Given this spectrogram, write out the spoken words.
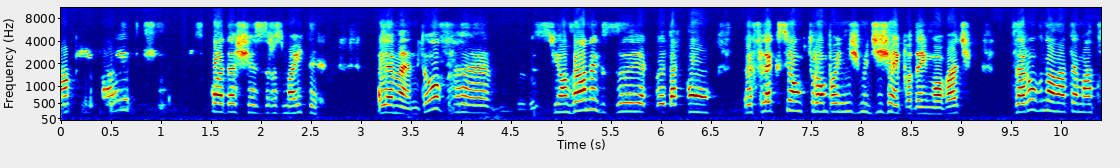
robi projekt składa się z rozmaitych elementów e, związanych z jakby taką refleksją, którą powinniśmy dzisiaj podejmować, zarówno na temat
